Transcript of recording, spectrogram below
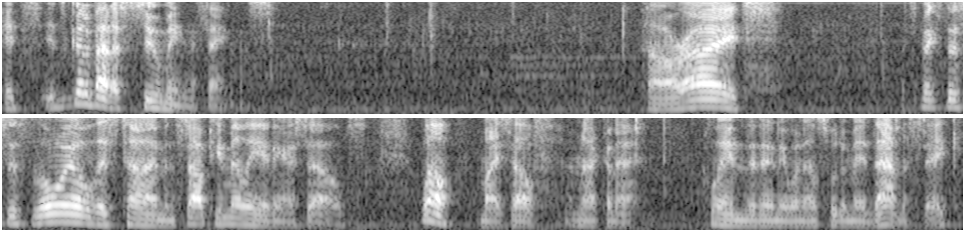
It's, it's good about assuming things. Alright. Let's mix this with oil this time and stop humiliating ourselves. Well, myself. I'm not going to claim that anyone else would have made that mistake.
